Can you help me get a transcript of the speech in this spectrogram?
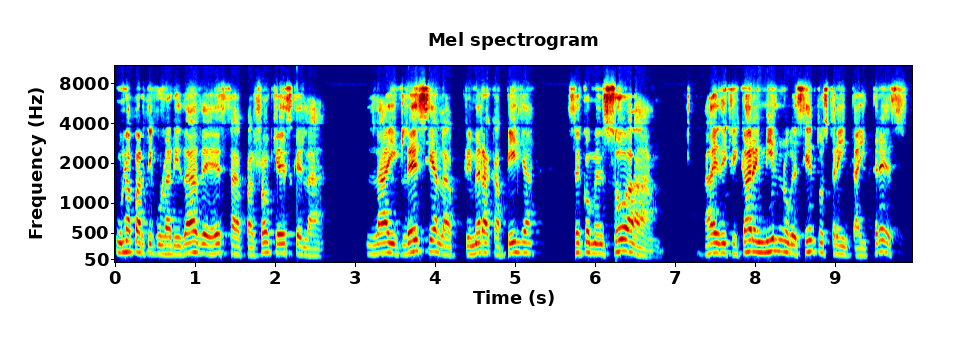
una particularidad de esta parroquia es que la, la iglesia, la primera capilla, se comenzó a, a edificar en 1933.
